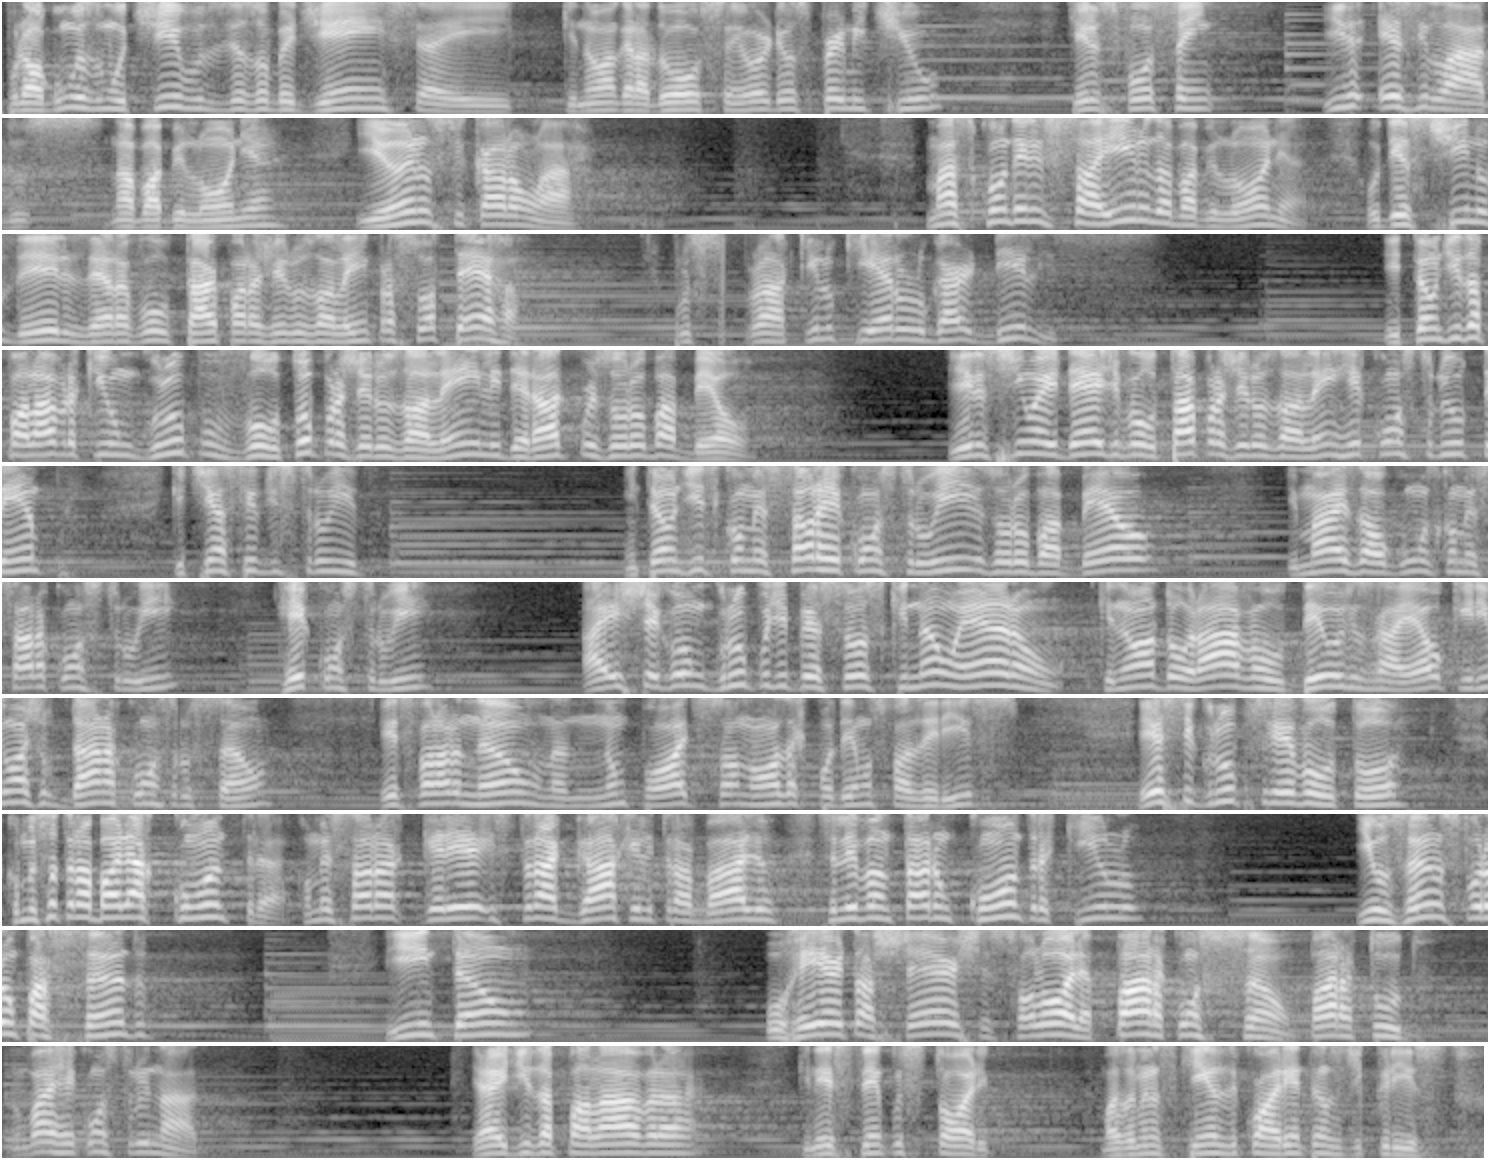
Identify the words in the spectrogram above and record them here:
Por alguns motivos de desobediência e que não agradou ao Senhor, Deus permitiu que eles fossem exilados na Babilônia e anos ficaram lá. Mas quando eles saíram da Babilônia, o destino deles era voltar para Jerusalém, para sua terra, para aquilo que era o lugar deles. Então diz a palavra que um grupo voltou para Jerusalém, liderado por Zorobabel. E eles tinham a ideia de voltar para Jerusalém e reconstruir o templo que tinha sido destruído. Então diz que começaram a reconstruir Zorobabel, e mais alguns começaram a construir, reconstruir. Aí chegou um grupo de pessoas que não eram, que não adoravam o Deus de Israel, queriam ajudar na construção. Eles falaram: não, não pode, só nós é que podemos fazer isso. Esse grupo se revoltou, começou a trabalhar contra, começaram a querer estragar aquele trabalho, se levantaram contra aquilo. E os anos foram passando, e então o rei Artaxerxes falou: Olha, para a construção, para tudo, não vai reconstruir nada. E aí diz a palavra que nesse tempo histórico, mais ou menos 540 anos de Cristo,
